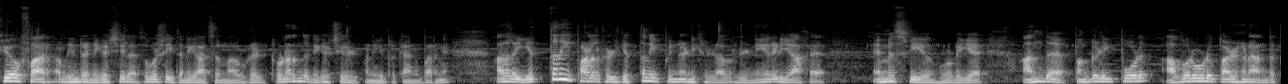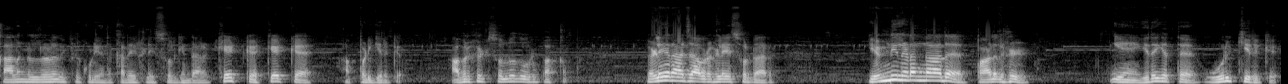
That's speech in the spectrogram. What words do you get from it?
கியோஃபார் அப்படின்ற நிகழ்ச்சியில் சுபஸ்ரீ தனிகாச்சலம் அவர்கள் தொடர்ந்து நிகழ்ச்சிகள் பண்ணிக்கிட்டு இருக்காங்க பாருங்கள் அதில் எத்தனை பாடல்கள் எத்தனை பின்னணிகள் அவர்கள் நேரடியாக எம்எஸ்வி அவர்களுடைய அந்த பங்களிப்போடு அவரோடு பழகின அந்த காலங்களில் இருக்கக்கூடிய அந்த கதைகளை சொல்கின்றார் கேட்க கேட்க அப்படி இருக்கு. அவர்கள் சொல்வது ஒரு பக்கம். இளையராஜா அவர்களே சொல்கிறார் எண்ணிலடங்காத பாடல்கள் என் இதயத்தை உருக்கி இருக்கு?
